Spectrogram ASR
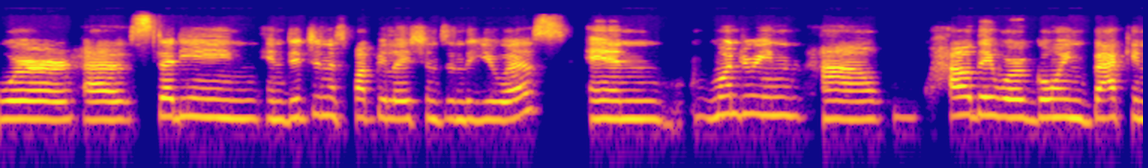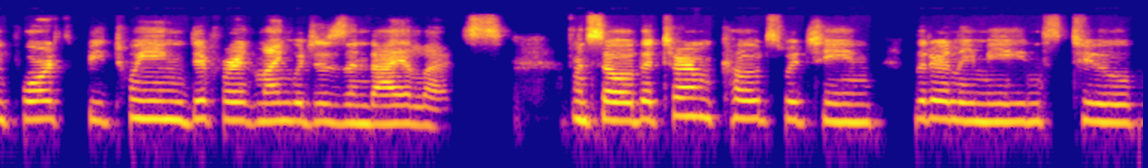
were uh, studying indigenous populations in the US and wondering uh, how they were going back and forth between different languages and dialects. And so the term code switching literally means to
